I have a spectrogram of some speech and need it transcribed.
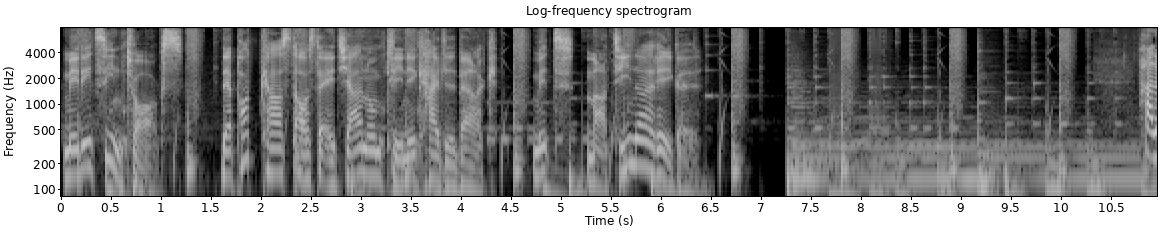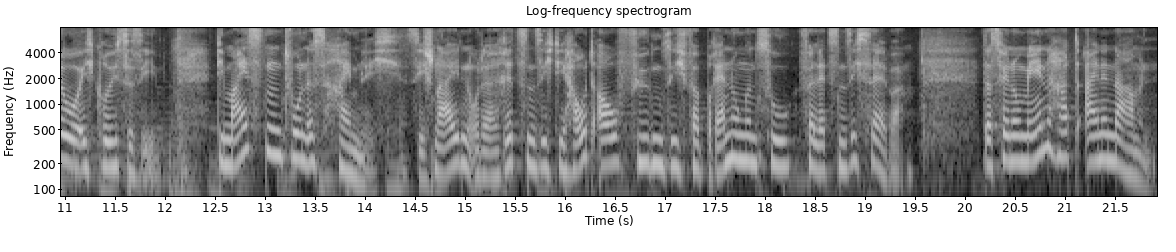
Medizin Talks, der Podcast aus der Etianum Klinik Heidelberg mit Martina Regel. Hallo, ich grüße Sie. Die meisten tun es heimlich. Sie schneiden oder ritzen sich die Haut auf, fügen sich Verbrennungen zu, verletzen sich selber. Das Phänomen hat einen Namen.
